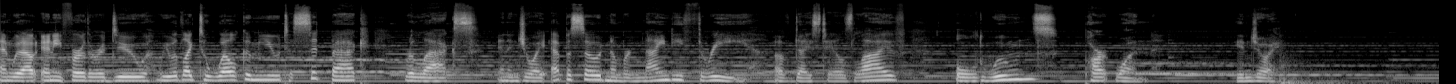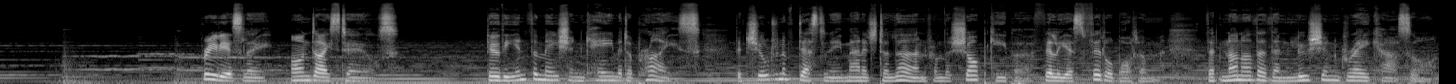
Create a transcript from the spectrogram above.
And without any further ado, we would like to welcome you to sit back, relax, and enjoy episode number 93 of Dice Tales Live Old Wounds, Part 1. Enjoy. Previously on Dice Tales. Though the information came at a price, the Children of Destiny managed to learn from the shopkeeper, Phileas Fiddlebottom, that none other than Lucian Greycastle,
